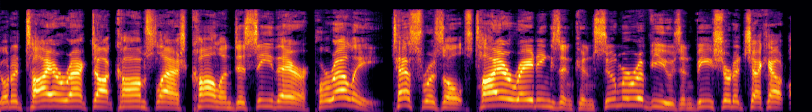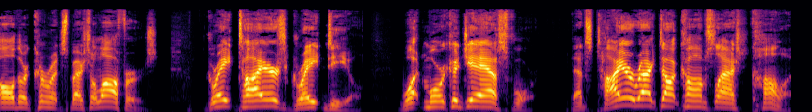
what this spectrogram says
Go to TireRack.com slash Colin to see their Pirelli test results, tire ratings, and consumer reviews, and be sure to check out all their current special offers. Great tires, great deal. What more could you ask for? That's TireRack.com slash Colin.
